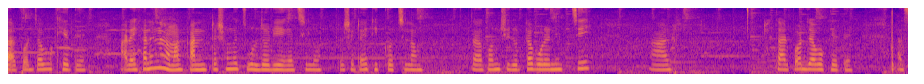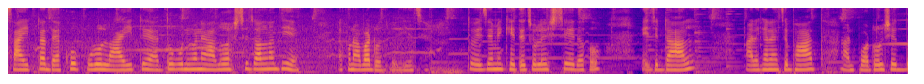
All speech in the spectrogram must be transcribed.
তারপর যাব খেতে। আর এখানে না আমার কানেরটার সঙ্গে চুল জড়িয়ে গেছিল, তো সেটাই ঠিক করছিলাম। তো এখন সিঁদুরটা পরে নিচ্ছি। আর তারপর যাব খেতে। আর সাইডটা দেখো, পুরো লাইটে এত পরিমাণে আলো আসছে জানলা দিয়ে। এখন আবার রোদ বেরিয়েছে। তো এই যে আমি খেতে চলে এসেছি, এই দেখো, এই যে ডাল, আর এখানে আছে ভাত, আর পটল সেদ্ধ,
